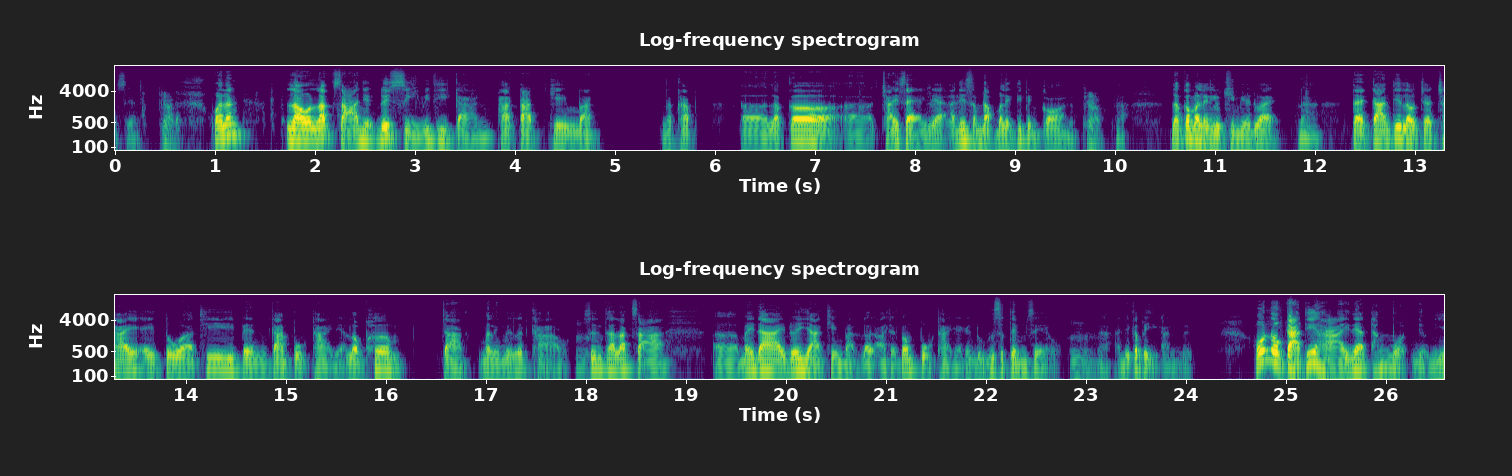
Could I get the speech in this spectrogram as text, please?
30%ครับเพราะฉะนั้นเรารักษาเนี่ยด้วย 4 วิธีการผ่าตัดเคมบัดนะครับเอ่อแล้วก็เอ่อฉายแสงเนี่ยอันนี้สำหรับมะเร็งที่เป็นก้อนครับแล้วก็มะเร็งลูคีเมียด้วยนะแต่การที่เราจะใช้ไอตัวที่เป็นการปลูกถ่ายเนี่ยเราเพิ่มจากมะเร็งเม็ดเลือดขาวอืมซึ่งถ้ารักษาเอ่อ ไม่ได้ด้วยยาเคมบัดเราอาจจะต้องปลูกถ่ายแก่กระดูกหรือสเต็มเซลล์อืมนะอันนี้ก็เป็นอีกอันหนึ่งเพราะโอกาสที่หายเนี่ยทั้งหมดเดี๋ยวนี้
